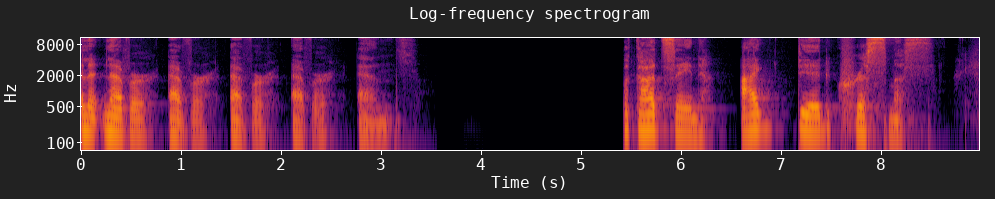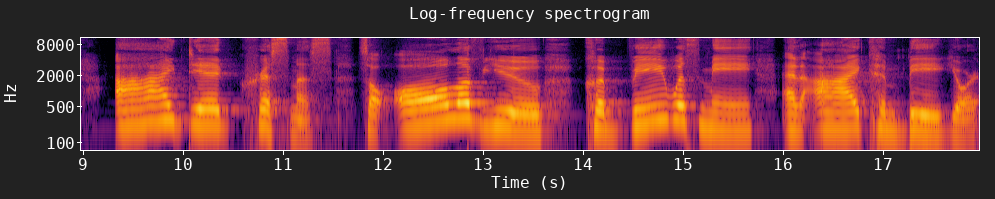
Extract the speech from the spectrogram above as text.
And it never, ever, ever, ever ends. But God's saying, I did Christmas. I did Christmas. So all of you could be with me and I can be your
